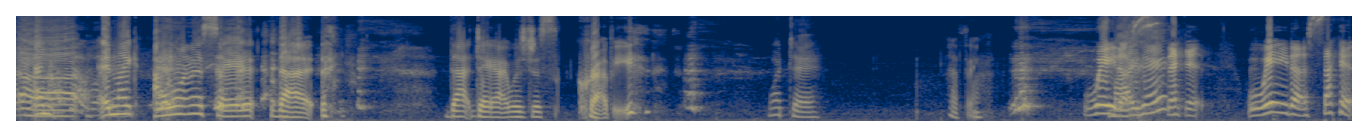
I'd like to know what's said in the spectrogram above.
and, uh, and like I want to say that that day I was just crabby. What day? Nothing. Wait My a day? second. Wait a second.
